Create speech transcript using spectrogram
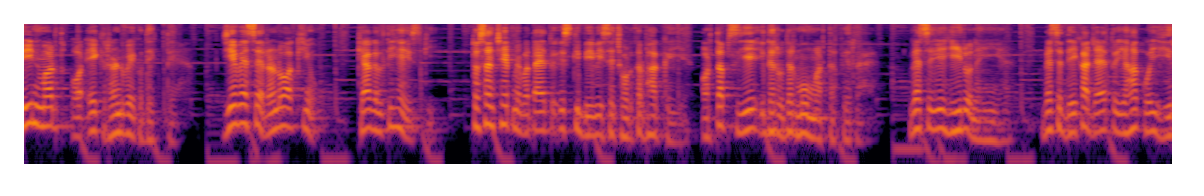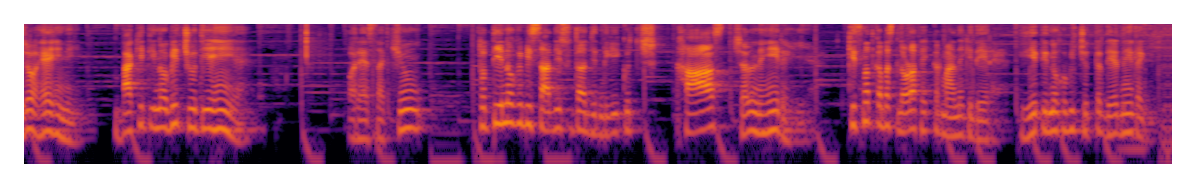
तीन मर्द और एक रंडवे को देखते हैं। ये वैसे रंडवा क्यों? क्या गलती है इसकी? तो संक्षेप में बताए तो इसकी बीवी से छोड़कर भाग गई है और तब से ये इधर उधर मुँह मारता फिर रहा है। वैसे ये हीरो नहीं है। वैसे देखा जाए तो यहाँ कोई हीरो है ही नहीं। बाकी तीनों भी चूतिए ही हैं। और ऐसा क्यों? तो तीनों की भी शादीशुदा ज़िंदगी कुछ खास चल नहीं रही है। किस्मत का बस लौड़ा फेंक कर मारने की देर है। ये तीनों को भी चुत्ते देर नहीं लगेगी।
